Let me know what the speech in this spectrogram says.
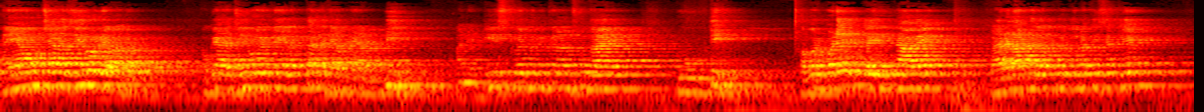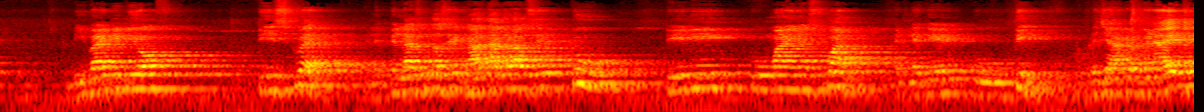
અહીંયા હું છે આ 0 લેવા દો ઓકે આ 0 એટલે લખતા નથી આપણે આ b અને t square નું વિકલન શું થાય 2t ખબર પડે કઈ રીતના આવે કારણ આપણે લખવું તો લખી શકીએ d dt of t square એટલે પહેલા શું થશે ઘાત આગળ આવશે 2 t ની 2 1 એટલે કે 2t આપણે જે આગળ ભણ્યા એ છે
